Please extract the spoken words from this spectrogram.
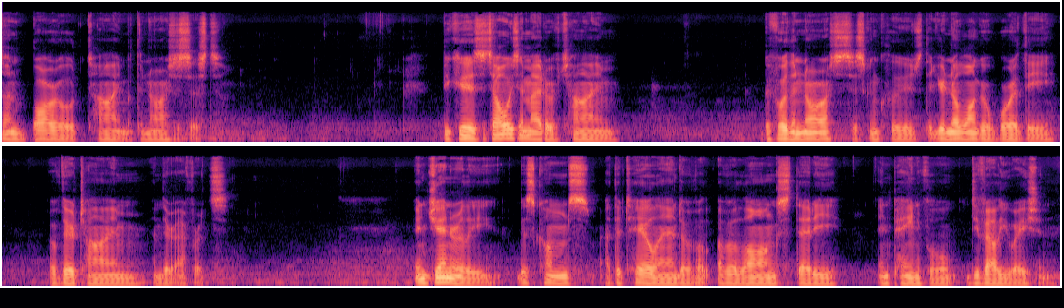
on borrowed time with the narcissist because it's always a matter of time before the narcissist concludes that you're no longer worthy of their time and their efforts. And generally, this comes at the tail end of a, of a long, steady, and painful devaluation,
